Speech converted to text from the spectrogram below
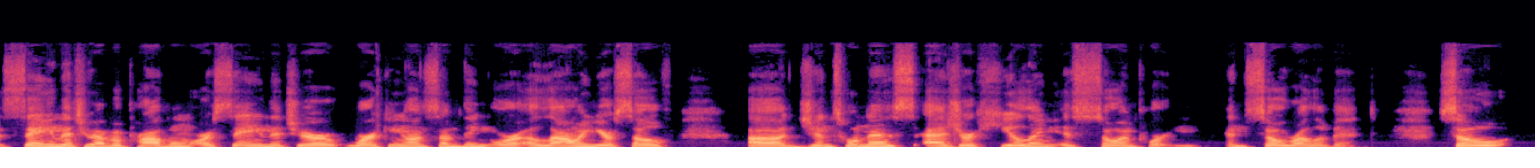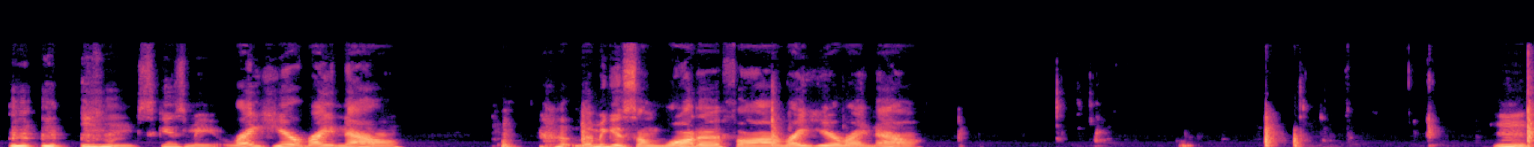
saying that you have a problem or saying that you're working on something or allowing yourself uh, gentleness as you're healing is so important and so relevant. So, excuse me, right here, right now, let me get some water for right here, right now. Mm.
